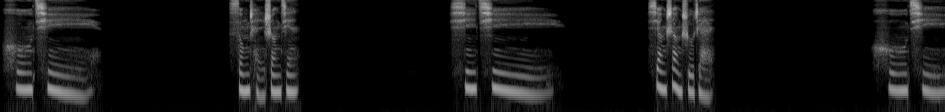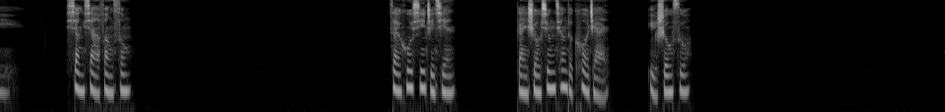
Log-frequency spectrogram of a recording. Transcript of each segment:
呼气，松沉双肩。吸气，向上舒展；呼气，向下放松。在呼吸之间，感受胸腔的扩展与收缩。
